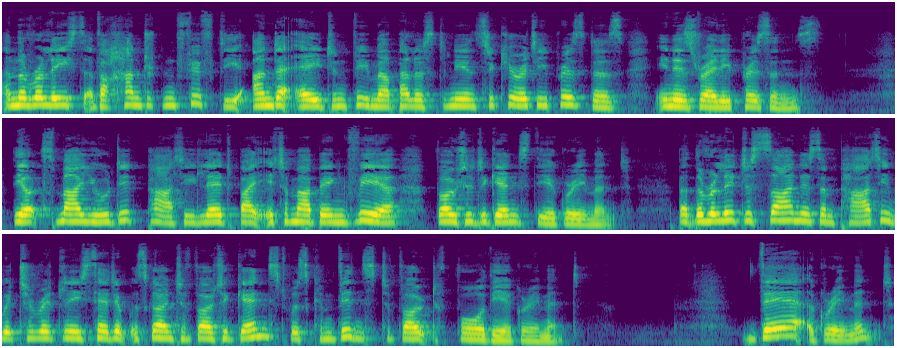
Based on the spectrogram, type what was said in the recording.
and the release of 150 underage and female Palestinian security prisoners in Israeli prisons. The Otzma Yehudit party, led by Itamar Ben Gvir, voted against the agreement. But the Religious Zionism Party, which originally said it was going to vote against, was convinced to vote for the agreement. Their agreement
